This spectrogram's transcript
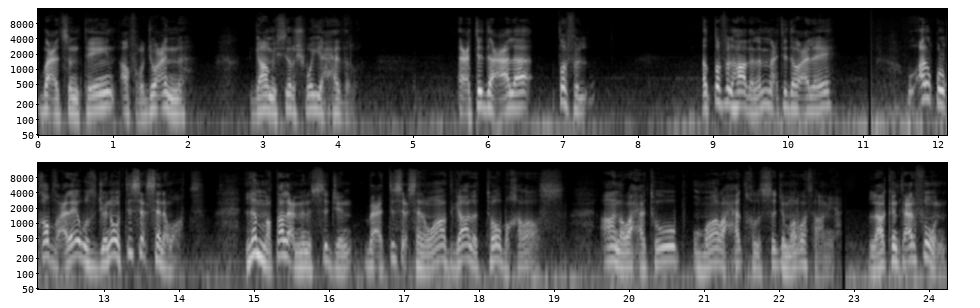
بعد سنتين أفرجوا عنه. قام يصير شوية حذر. اعتدى على طفل. الطفل هذا لما اعتدوا عليه وألقوا القبض عليه وسجنوه تسع سنوات. لما طلع من السجن بعد تسع سنوات قال التوبة خلاص أنا راح أتوب وما راح أدخل السجن مرة ثانية. لكن تعرفون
